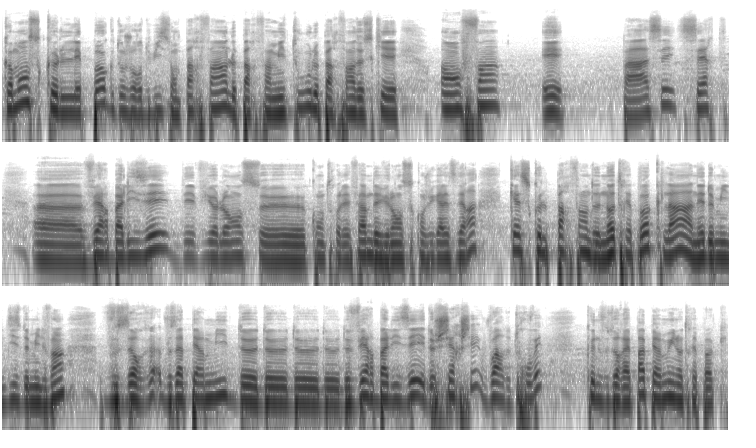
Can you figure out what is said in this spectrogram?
comment est-ce que l'époque d'aujourd'hui, son parfum, le parfum MeToo, le parfum de ce qui est enfin et pas assez, certes, euh, verbaliser des violences euh, contre les femmes, des violences conjugales, etc. Qu'est-ce que le parfum de notre époque, là, année 2010-2020, vous, vous, a permis de, de, verbaliser et de chercher, voire de trouver, que ne vous aurait pas permis une autre époque?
